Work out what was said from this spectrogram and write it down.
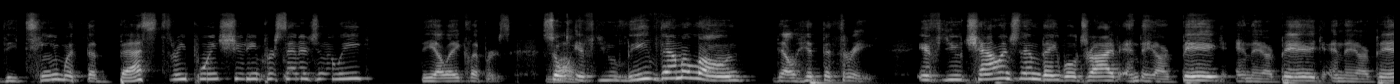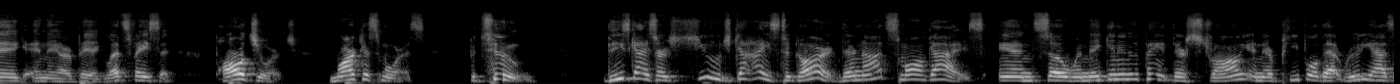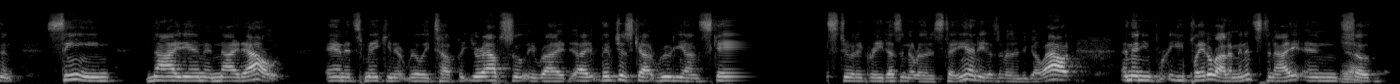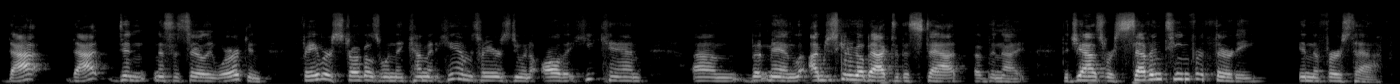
The team with the best three point shooting percentage in the league, the LA Clippers. So wow. if you leave them alone, they'll hit the three. If you challenge them, they will drive, and they are big, and they are big, and they are big, and they are big. Let's face it Paul George, Marcus Morris, Batum, these guys are huge guys to guard. They're not small guys. And so when they get into the paint, they're strong and they're people that Rudy hasn't seen night in and night out. And it's making it really tough. But you're absolutely right. I, they've just got Rudy on skates to a degree. He doesn't know whether to stay in, he doesn't know whether to go out. And then you, he played a lot of minutes tonight. And yeah. so that that didn't necessarily work. And Favors struggles when they come at him. Favors doing all that he can um, but man, I'm just going to go back to the stat of the night. The Jazz were 17 for 30 in the first half,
